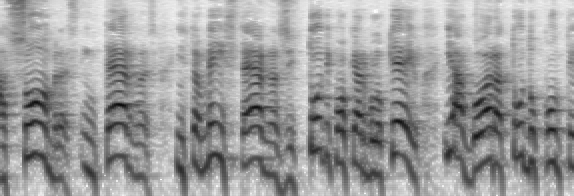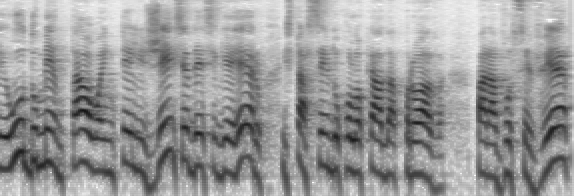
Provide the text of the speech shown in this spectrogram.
as sombras internas e também externas de todo e qualquer bloqueio, e agora todo o conteúdo mental, a inteligência desse guerreiro está sendo colocado à prova para você ver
